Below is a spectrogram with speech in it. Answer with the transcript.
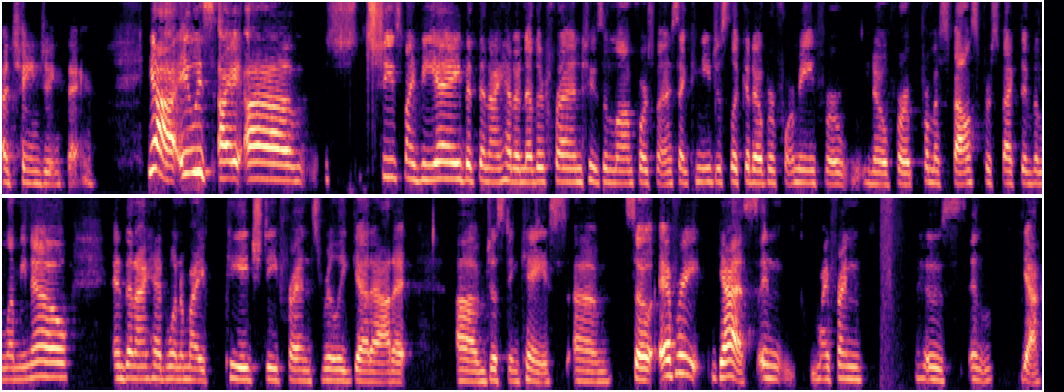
a changing thing yeah it was i um she's my va but then i had another friend who's in law enforcement. I said can you just look it over for me for you know for from a spouse perspective and let me know? And then i had one of my phd friends really get at it um, just in case. Um, so every yes and my friend who's in yeah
